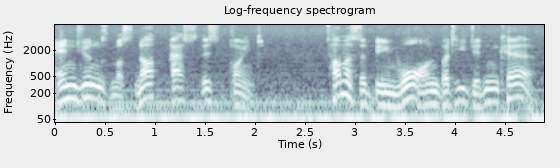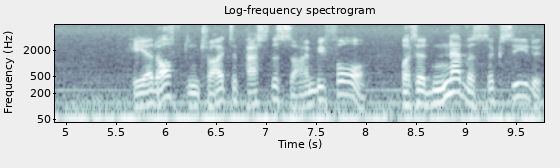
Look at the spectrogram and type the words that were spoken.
Engines must not pass this point. Thomas had been warned, but he didn't care. He had often tried to pass the sign before, but had never succeeded.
